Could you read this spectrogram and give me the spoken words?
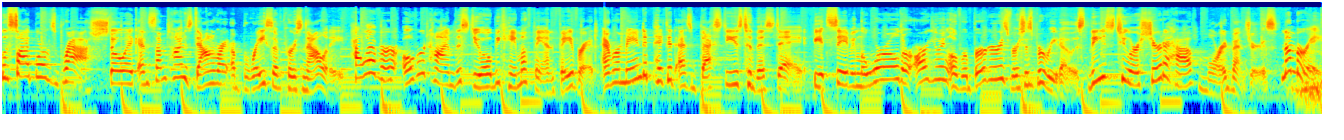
with Cyborg's brash, stoic, and sometimes downright abrasive personality. However, over time this duo became a fan favorite, and remain depicted as besties to this day. Be it saving the world or arguing over burgers versus burritos, these two are sure to have more adventures. Number 8.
